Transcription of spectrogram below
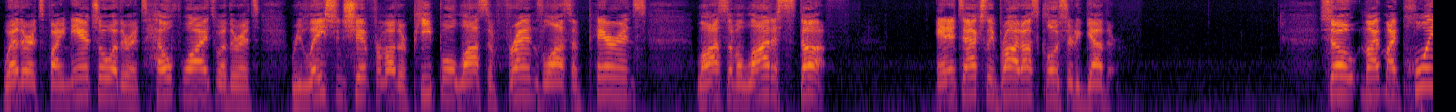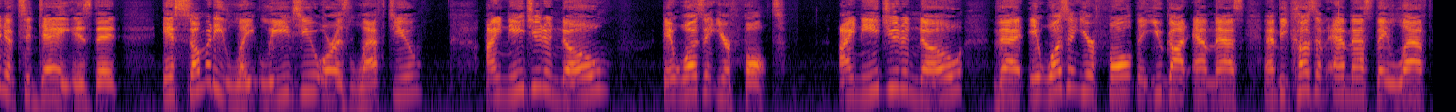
Whether it's financial, whether it's health wise, whether it's relationship from other people, loss of friends, loss of parents, loss of a lot of stuff. And it's actually brought us closer together. So my, my point of today is that if somebody late leaves you or has left you, I need you to know it wasn't your fault. I need you to know that it wasn't your fault that you got MS, and because of MS, they left.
